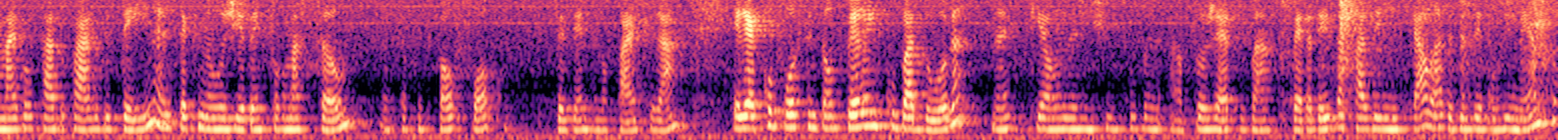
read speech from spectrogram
mais voltado para a área de TI, né, de tecnologia da informação. Esse é o principal foco presente no parque lá. Ele é composto então pela incubadora, né, que é onde a gente incuba projetos lá, pega desde a fase inicial lá de desenvolvimento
